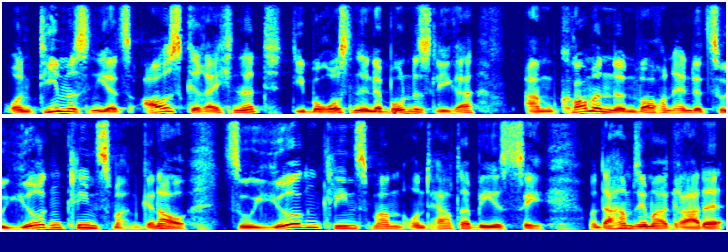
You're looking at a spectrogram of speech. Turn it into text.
Und die müssen jetzt ausgerechnet, die Borussen in der Bundesliga, am kommenden Wochenende zu Jürgen Klinsmann, genau, zu Jürgen Klinsmann und Hertha BSC. Und da haben sie mal gerade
